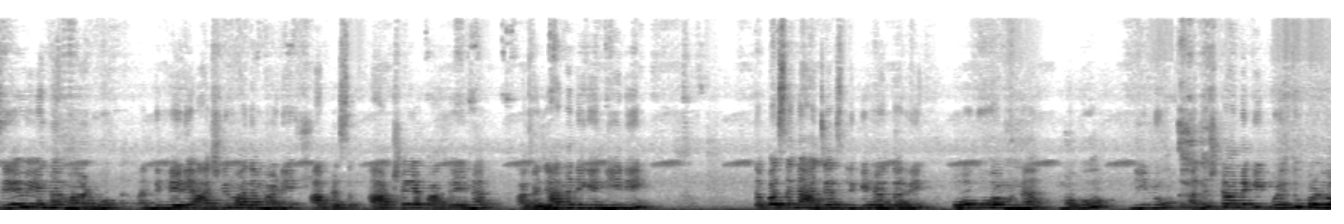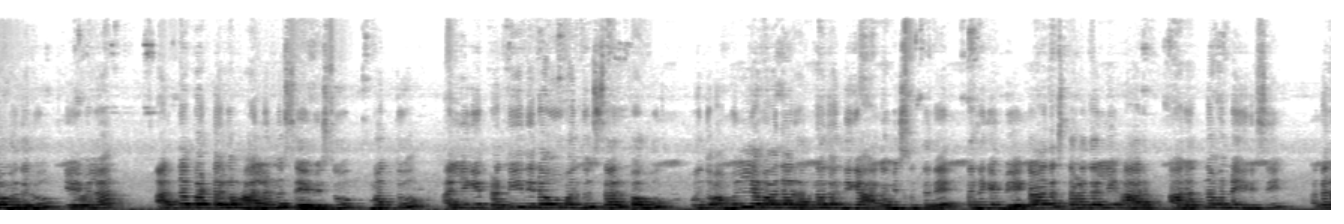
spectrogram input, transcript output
ಸೇವೆಯನ್ನ ಮಾಡು ಅಂತ ಹೇಳಿ ಆಶೀರ್ವಾದ ಮಾಡಿ ಆ ಪ್ರಸ, ಆ ಅಕ್ಷಯ ಪಾತ್ರೆಯನ್ನ ಆ ಗಜಾನನಿಗೆ ನೀಡಿ ತಪಸ್ಸನ್ನ ಆಚರಿಸ್ಲಿಕ್ಕೆ ಹೇಳ್ತಾರ್ರಿ. ಹೋಗುವ ಮುನ್ನ ಮಗು ನೀನು ಅನುಷ್ಠಾನಕ್ಕೆ ಕುಳಿತುಕೊಳ್ಳುವ ಮೊದಲು ಕೇವಲ ಅರ್ಧ ಬಟ್ಟಲು ಹಾಲನ್ನು ಸೇವಿಸು ಮತ್ತು ಅಲ್ಲಿಗೆ ಪ್ರತಿದಿನವೂ ಒಂದು ಸರ್ಪವು ಒಂದು ಅಮೂಲ್ಯವಾದ ರತ್ನದೊಂದಿಗೆ ಆಗಮಿಸುತ್ತದೆ. ತನಗೆ ಬೇಕಾದ ಸ್ಥಳದಲ್ಲಿ ಆ ಆ ರತ್ನವನ್ನ ಇರಿಸಿ ಅದರ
